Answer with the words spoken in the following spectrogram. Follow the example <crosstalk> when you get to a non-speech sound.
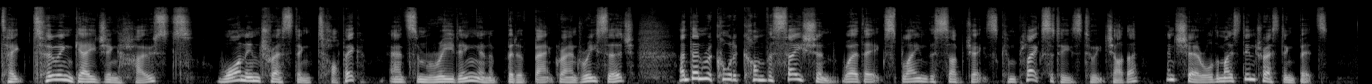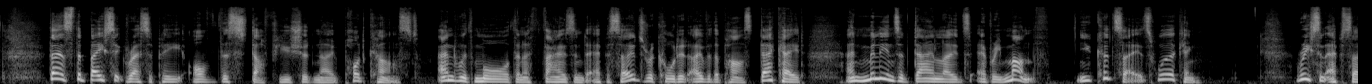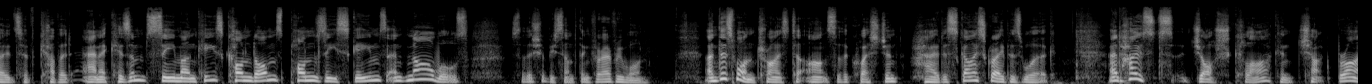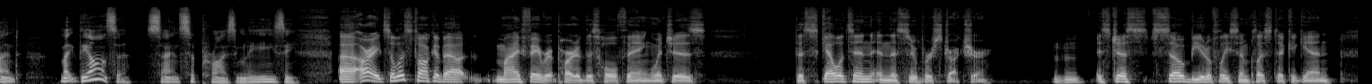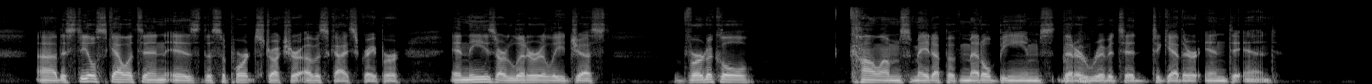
Take two engaging hosts, one interesting topic, add some reading and a bit of background research, and then record a conversation where they explain the subject's complexities to each other and share all the most interesting bits. That's the basic recipe of the Stuff You Should Know podcast. And with more than a thousand episodes recorded over the past decade and millions of downloads every month, you could say it's working. Recent episodes have covered anarchism, sea monkeys, condoms, Ponzi schemes, and narwhals, so there should be something for everyone. And this one tries to answer the question how do skyscrapers work? And hosts Josh Clark and Chuck Bryant make the answer sound surprisingly easy. Uh, all right, so let's talk about my favorite part of this whole thing, which is the skeleton and the superstructure. Mm-hmm. It's just so beautifully simplistic again. Uh, the steel skeleton is the support structure of a skyscraper, and these are literally just vertical columns made up of metal beams that are riveted together end to end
